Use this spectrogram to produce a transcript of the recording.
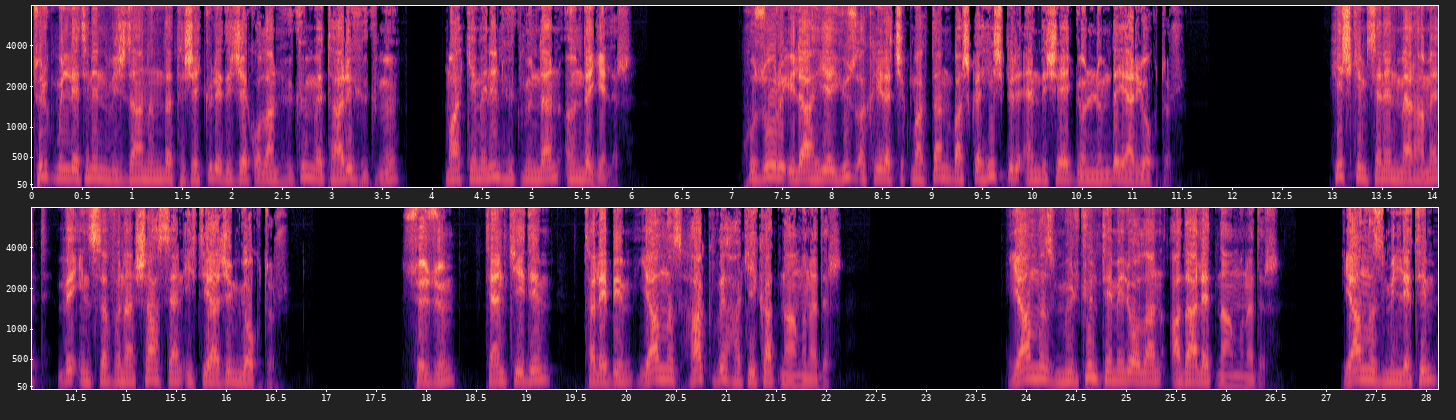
Türk milletinin vicdanında teşekkül edecek olan hüküm ve tarih hükmü, mahkemenin hükmünden önde gelir. Huzur-u ilahiye yüz akıyla çıkmaktan başka hiçbir endişeye gönlümde yer yoktur. Hiç kimsenin merhamet ve insafına şahsen ihtiyacım yoktur. Sözüm, tenkidim, talebim yalnız hak ve hakikat namınadır. Yalnız mülkün temeli olan adalet namınadır. Yalnız milletim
